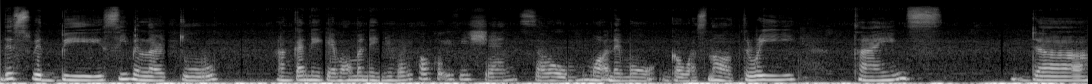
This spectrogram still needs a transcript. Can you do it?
this would be similar to ang kani kay mo man mo coefficient so mo na mo gawas no 3 times the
